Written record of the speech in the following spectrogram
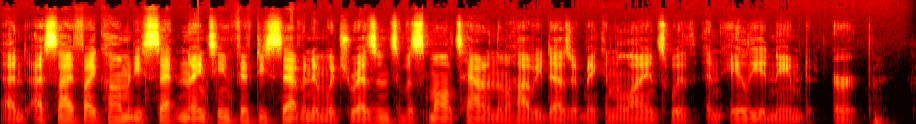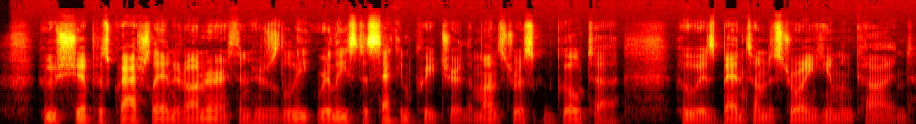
and a sci-fi comedy set in 1957 in which residents of a small town in the Mojave Desert make an alliance with an alien named Urp, whose ship has crash landed on Earth and who's le- released a second creature, the monstrous Ghota, who is bent on destroying humankind.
